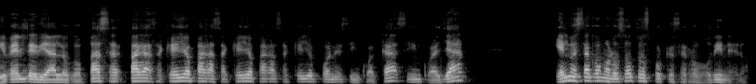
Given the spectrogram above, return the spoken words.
nivel de diálogo. Pasa, pagas aquello, pagas aquello, pagas aquello, pones cinco acá, cinco allá. Él no está como nosotros porque se robó dinero.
